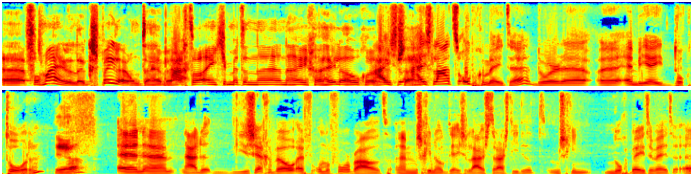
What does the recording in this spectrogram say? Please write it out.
eh, volgens mij een hele leuke speler om te hebben. Maar- Echt wel eentje met een, eh, een hele, hele hoge Hij is, hij is laatst opgemeten hè, door de eh, NBA-doktoren. Ja? En eh, nou, de- die zeggen wel even onder voorbehoud, en misschien ook deze luisteraars die dat misschien nog beter weten.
